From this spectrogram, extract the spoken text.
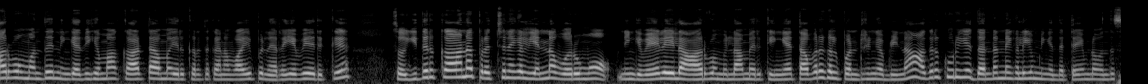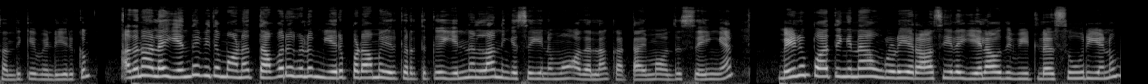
ஆர்வம் வந்து நீங்கள் அதிகமாக காட்டாமல் இருக்கிறதுக்கான வாய்ப்பு நிறையவே இருக்குது ஸோ இதற்கான பிரச்சனைகள் என்ன வருமோ நீங்கள் வேலையில் ஆர்வம் இல்லாமல் இருக்கீங்க தவறுகள் பண்ணுறீங்க அப்படின்னா அதற்குரிய தண்டனைகளையும் நீங்கள் இந்த டைமில் வந்து சந்திக்க வேண்டியிருக்கும். அதனால் எந்த விதமான தவறுகளும் ஏற்படாமல் இருக்கிறதுக்கு என்னெல்லாம் நீங்கள் செய்யணுமோ அதெல்லாம் கட்டாயமாக வந்து செய்யுங்க. மேலும் பார்த்தீங்கன்னா உங்களுடைய ராசியில் ஏழாவது வீட்டில் சூரியனும்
